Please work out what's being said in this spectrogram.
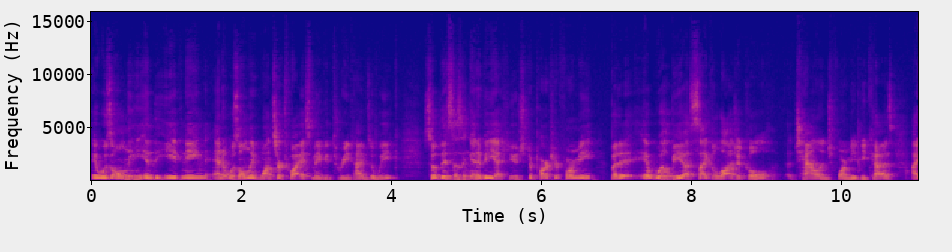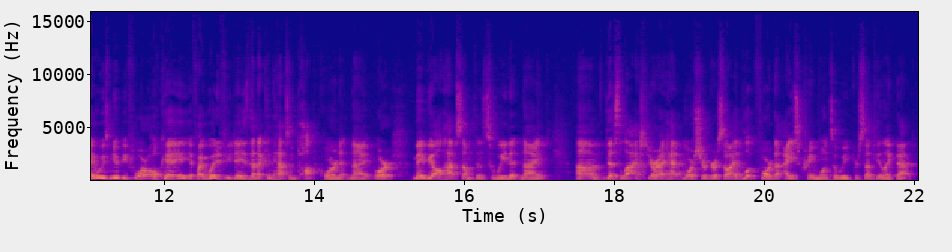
it was only in the evening, and it was only once or twice, maybe three times a week. So this isn't going to be a huge departure for me, but it, it will be a psychological challenge for me because I always knew before, okay, if I wait a few days, then I can have some popcorn at night, or maybe I'll have something sweet at night. Um, this last year I had more sugar, so I'd look forward to ice cream once a week or something like that.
